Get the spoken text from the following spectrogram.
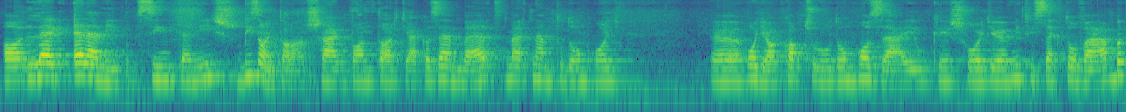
a legelemibb szinten is bizonytalanságban tartják az embert, mert nem tudom, hogy uh, hogyan kapcsolódom hozzájuk, és hogy uh, mit viszek tovább.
